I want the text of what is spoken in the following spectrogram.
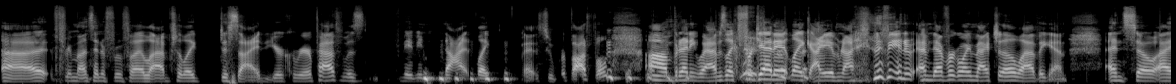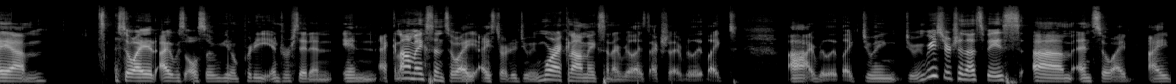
uh, three months in a fruit fly lab to like decide your career path was maybe not like uh, super thoughtful. Um, but anyway i was like forget it like i am not going to be in, i'm never going back to the lab again. And so i um so I had, I was also you know pretty interested in in economics, and so I, I started doing more economics, and I realized actually I really liked uh, I really liked doing doing research in that space, um, and so I I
